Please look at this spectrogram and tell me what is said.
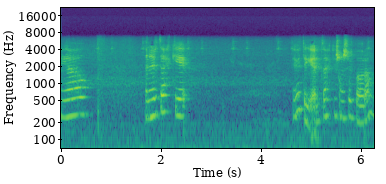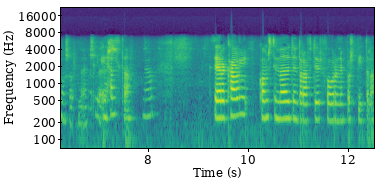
Já. En er þetta ekki... Ég veit ekki, er þetta ekki svona svipað á rafmagnsofni eða eitthvað svoleiðis? Ég held það. Já. Þegar að Karl komst til meðutundar aftur fór hann upp á spítala.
